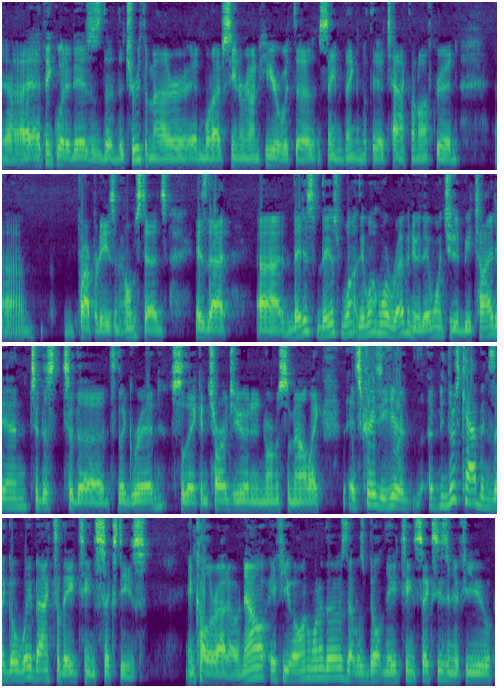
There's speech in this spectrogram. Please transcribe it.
Yeah, I, I, think what it is is the the truth of the matter, and what I've seen around here with the same thing with the attack on off grid uh, properties and homesteads is that uh, they just they just want they want more revenue. They want you to be tied in to this to the to the grid so they can charge you an enormous amount. Like it's crazy here. I mean, there's cabins that go way back to the 1860s in Colorado. Now, if you own one of those that was built in the 1860s, and if you,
